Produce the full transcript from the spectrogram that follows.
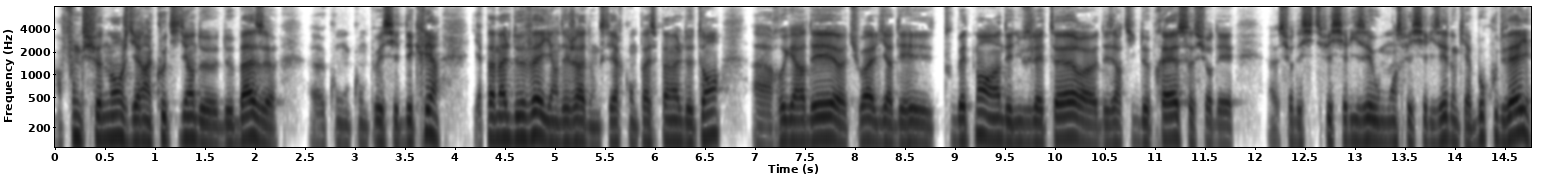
un fonctionnement, je dirais, un quotidien de, base euh, qu'on peut essayer de décrire. Il y a pas mal de veille hein, déjà, donc c'est-à-dire qu'on passe pas mal de temps à regarder, euh, tu vois, à lire des tout bêtement hein, des newsletters, euh, des articles de presse sur des sur des sites spécialisés ou moins spécialisés. Donc il y a beaucoup de veille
